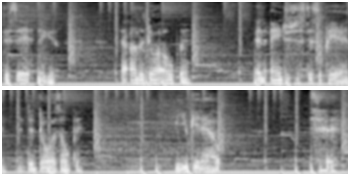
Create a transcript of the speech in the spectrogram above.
this it, nigga. That other door open, and the angels just disappear, and the door's open. And you get out.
